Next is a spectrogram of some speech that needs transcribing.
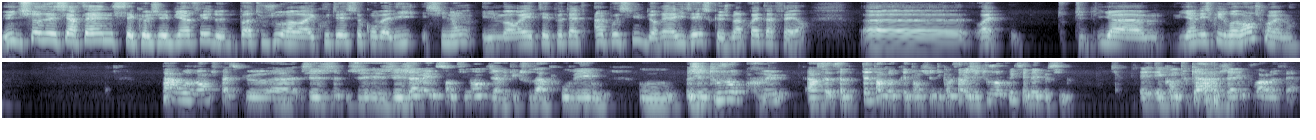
Une chose est certaine, c'est que j'ai bien fait de ne pas toujours avoir écouté ce qu'on m'a dit, sinon il m'aurait été peut-être impossible de réaliser ce que je m'apprête à faire. Euh, ouais, il y a, y a un esprit de revanche quand même. Pas revanche parce que euh, j'ai jamais eu le sentiment que j'avais quelque chose à prouver ou, ou... j'ai toujours cru, alors ça, ça peut-être un peu prétentieux dit comme ça, mais j'ai toujours cru que c'était possible et, et qu'en tout cas j'allais pouvoir le faire.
